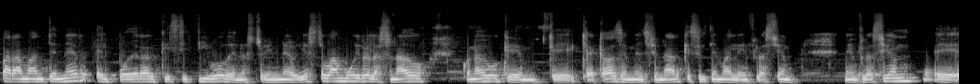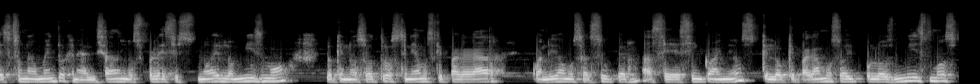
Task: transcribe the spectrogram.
para mantener el poder adquisitivo de nuestro dinero. Y esto va muy relacionado con algo que, que, acabas de mencionar, que es el tema de la inflación. La inflación eh, es un aumento generalizado en los precios. No es lo mismo lo que nosotros teníamos que pagar cuando íbamos al súper hace cinco años que lo que pagamos hoy por los mismos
